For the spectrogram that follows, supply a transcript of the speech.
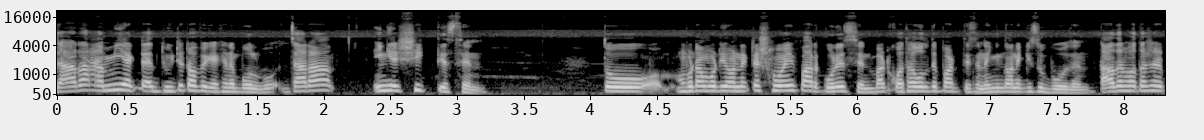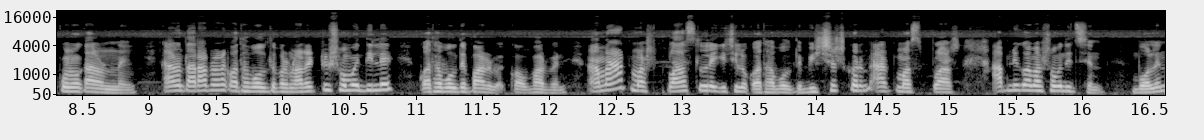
যারা আমি একটা, দুইটা টপিক এখানে বলব, যারা ইংলিশ শিখতেছেন তো মোটামুটি অনেকটা সময় পার করেছেন বাট কথা বলতে পারতেছেন না, কিন্তু অনেক কিছু বোঝেন। তাদের হতাশার কোনো কারণ নাই। কারণ তারা আপনারা কথা বলতে পারবেন আর একটু সময় দিলে কথা বলতে পারবে পারবেন। আমার আট মাস প্লাস লেগেছিল কথা বলতে। বিশ্বাস করেন, আট মাস প্লাস আপনি কয় মাস সময় দিচ্ছেন? বলেন।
